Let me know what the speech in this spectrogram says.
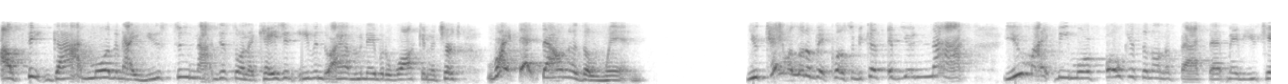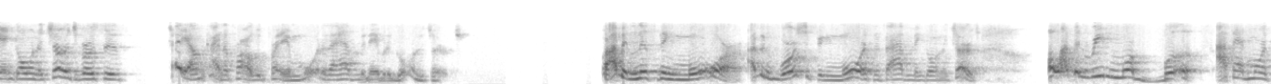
I'll seek God more than I used to, not just on occasion, even though I haven't been able to walk in the church. Write that down as a win. You came a little bit closer because if you're not, you might be more focusing on the fact that maybe you can't go into church versus, hey, I'm kind of probably praying more than I haven't been able to go into church. Well, I've been listening more. I've been worshiping more since I haven't been going to church. Oh, I've been reading more books. I've had more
